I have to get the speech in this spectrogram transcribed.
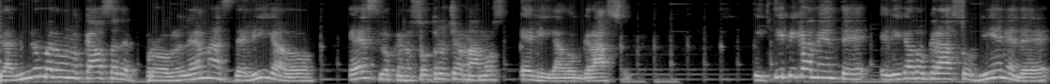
La número uno causa de problemas del hígado es lo que nosotros llamamos el hígado graso. Y típicamente el hígado graso viene de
